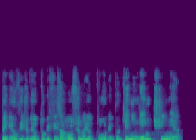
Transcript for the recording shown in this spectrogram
Peguei o vídeo do YouTube, fiz anúncio no YouTube, porque ninguém tinha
